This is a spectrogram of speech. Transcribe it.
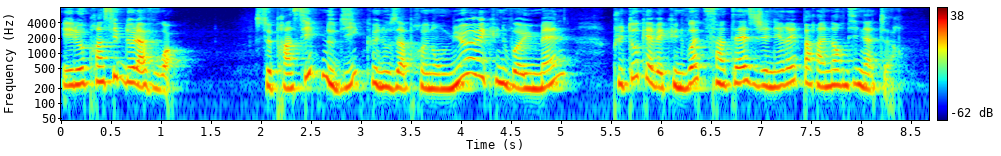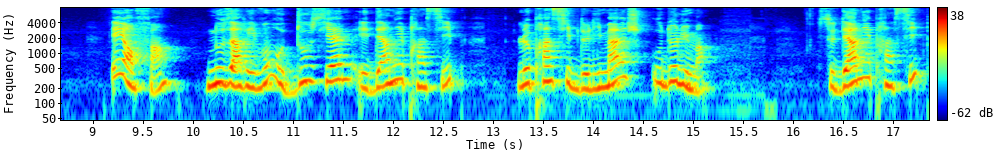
est le principe de la voix. Ce principe nous dit que nous apprenons mieux avec une voix humaine plutôt qu'avec une voix de synthèse générée par un ordinateur. Et enfin, nous arrivons au douzième et dernier principe, le principe de l'image ou de l'humain. Ce dernier principe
